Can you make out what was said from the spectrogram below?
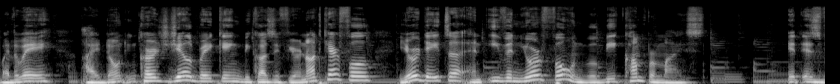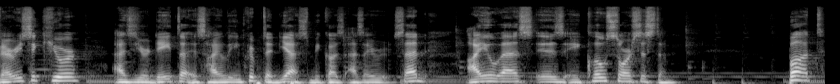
by the way, I don't encourage jailbreaking because if you're not careful, your data and even your phone will be compromised. It is very secure as your data is highly encrypted. Yes, because as I said, iOS is a closed source system. But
